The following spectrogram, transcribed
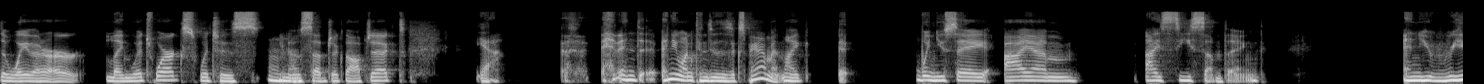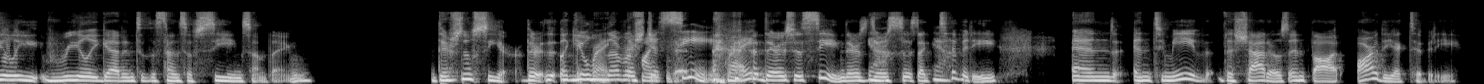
the way that our language works, which is mm-hmm. you know mm-hmm. subject object, yeah, and, and anyone can do this experiment. Like when you say, "I am," I see something and you really, really get into the sense of seeing something, there's no seer. There, like you'll right. never there's find just it. seeing, right? there's just seeing. There's yeah. there's this activity, yeah. and and to me, the shadows and thought are the activity,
